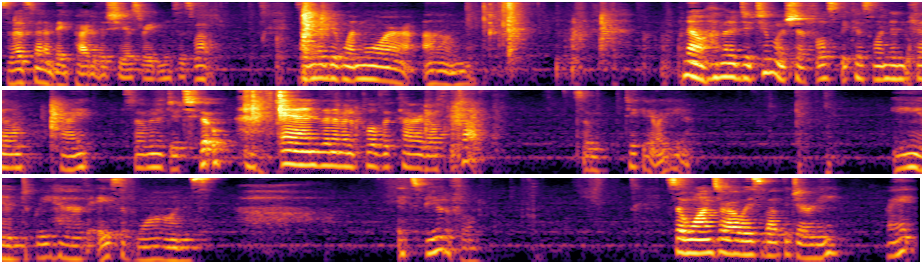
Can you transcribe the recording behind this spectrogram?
So that's been a big part of this year's readings as well. So I'm going to do one more, um, no, I'm going to do two more shuffles because one didn't fill right. So I'm going to do two. And then I'm going to pull the card off the top. So I'm taking it right here. And we have Ace of Wands. It's beautiful. So wands are always about the journey right?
